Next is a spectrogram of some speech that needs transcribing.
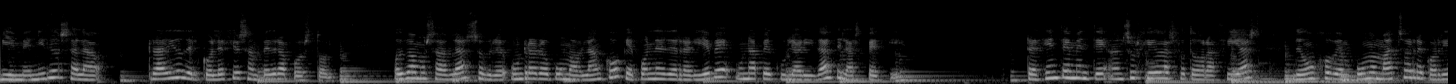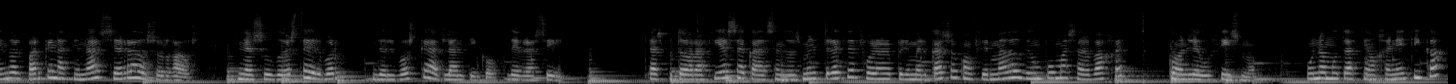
Bienvenidos a la radio del Colegio San Pedro Apóstol. Hoy vamos a hablar sobre un raro puma blanco que pone de relieve una peculiaridad de la especie. Recientemente han surgido las fotografías de un joven puma macho recorriendo el Parque Nacional Serra dos Orgaos, en el sudoeste del, del Bosque Atlántico, de Brasil. Las fotografías sacadas en 2013 fueron el primer caso confirmado de un puma salvaje con leucismo, una mutación genética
